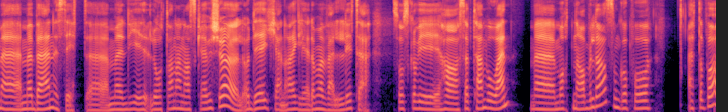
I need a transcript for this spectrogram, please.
med, med, bandet sitt, eh, med de låtene han har skrevet sjøl, og det kjenner jeg gleder meg veldig til. Så skal vi ha September When med Morten Abeldal, som går på etterpå.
